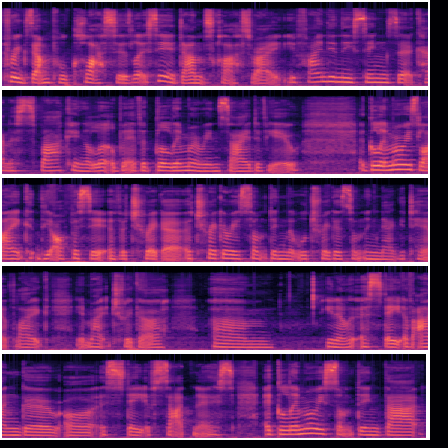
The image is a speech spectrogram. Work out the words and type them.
for example, classes, let's say a dance class, right? You're finding these things that are kind of sparking a little bit of a glimmer inside of you. A glimmer is like the opposite of a trigger. A trigger is something that will trigger something negative, like it might trigger, um, you know, a state of anger or a state of sadness. A glimmer is something that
